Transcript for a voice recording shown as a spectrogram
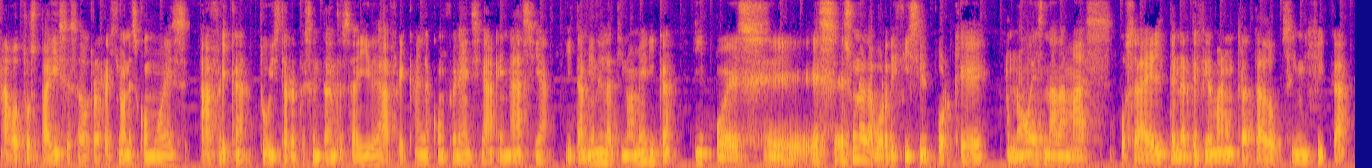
a otros países, a otras regiones como es África. Tuviste representantes ahí de África en la conferencia, en Asia y también en Latinoamérica. Y pues eh, es, es una labor difícil porque no es nada más, o sea, el tener que firmar un tratado significa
